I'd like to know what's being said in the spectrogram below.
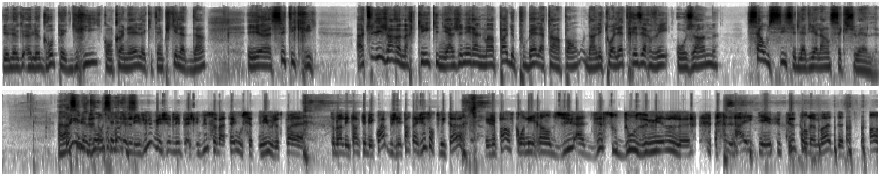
Il y a le, le groupe Gris qu'on connaît là, qui est impliqué là-dedans. Et c'est écrit. As-tu déjà remarqué qu'il n'y a généralement pas de poubelle à tampons dans les toilettes réservées aux hommes? Ça aussi, c'est de la violence sexuelle. Alors, oui, c'est le gros... c'est le- Je l'ai vu, mais je l'ai vu ce matin ou cette nuit, ou je sais pas, dans les temps québécois, puis je l'ai partagé sur Twitter, et je pense qu'on est rendu à 10 ou 12 000 euh, likes et ainsi de suite sur le mode « En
